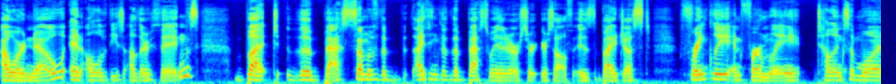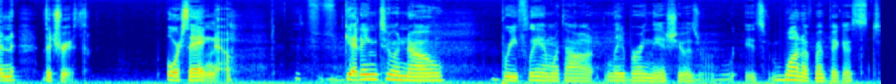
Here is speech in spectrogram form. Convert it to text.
our no and all of these other things but the best some of the i think that the best way to assert yourself is by just frankly and firmly telling someone the truth or saying no Getting to a no briefly and without laboring the issue is is one of my biggest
